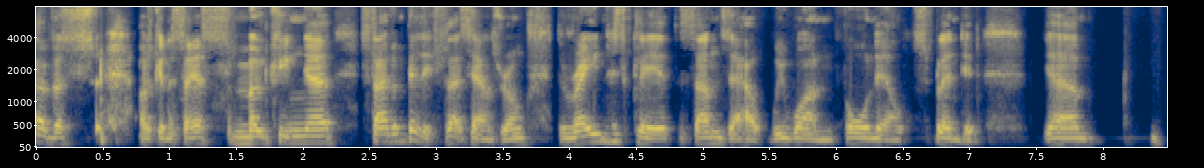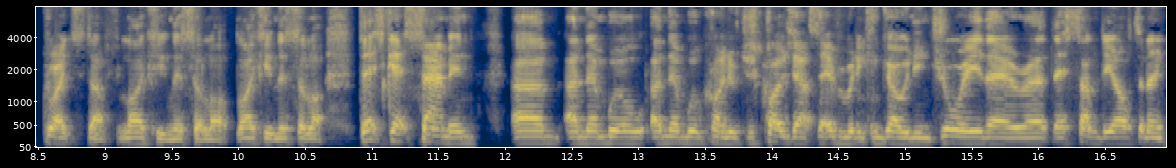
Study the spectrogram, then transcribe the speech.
of a. I was going to say a smoking uh, Slaven Bilic, that sounds wrong. The rain has cleared. The sun's out. We won four 0 Splendid. Um, great stuff. Liking this a lot. Liking this a lot. Let's get Sam in, um, and then we'll and then we'll kind of just close out so everybody can go and enjoy their uh, their Sunday afternoon.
